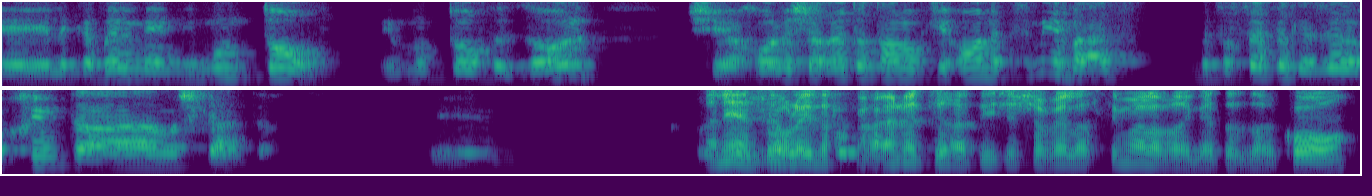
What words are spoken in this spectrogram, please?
אה, לקבל מהם מימון טוב, מימון טוב וזול, שיכול לשרת אותנו כהון עצמי, ואז בתוספת לזה לוקחים את המשכנתה. מעניין, זה אולי דווקא רעיון יצירתי ששווה לשים עליו רגע את הזרקור.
